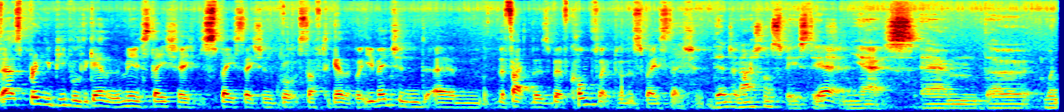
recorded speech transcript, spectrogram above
that's bringing people together. The Mir space station, space station brought stuff together. But you mentioned um, the fact there's a bit of conflict with the space station. The International Space Station, yeah. yes. Um, the, when,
